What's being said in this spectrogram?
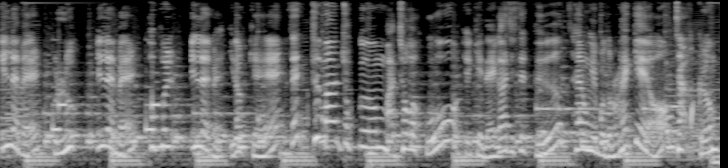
1레벨, blue 1레벨, purple 1레벨 이렇게 세트만 조금 맞춰갖고 이렇게 네 가지 세트 사용해보도록 할게요. 자 그럼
